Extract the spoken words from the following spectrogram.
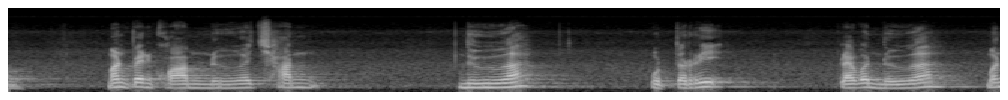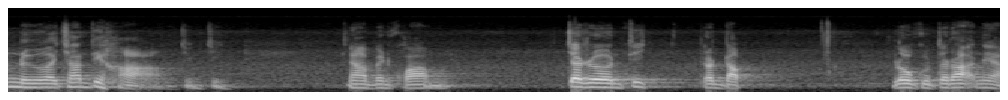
น มันเป็นความเหนือชั้น เหนืออุตริ แปลว่าเหนือ มันเหนือชั้นที่ห่างจริงๆนะเป็นความเจริญที่ระดับโลกุตระเนี่ย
